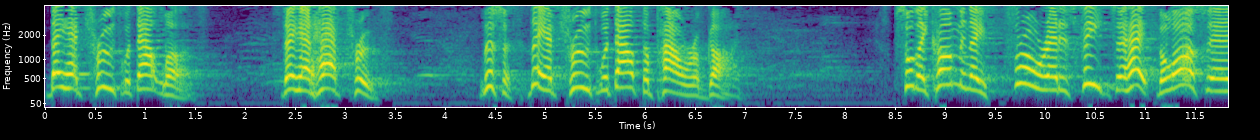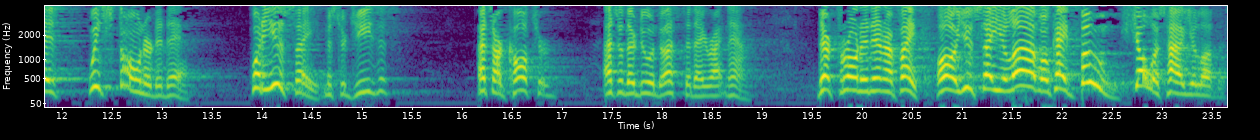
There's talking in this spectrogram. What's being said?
they had truth without love. They had half truth. Listen, they had truth without the power of God. So they come and they throw her at his feet and say, hey, the law says we stone her to death. What do you say, Mr. Jesus? That's our culture. That's what they're doing to us today right now. They're throwing it in our face. Oh, you say you love? Okay, boom, show us how you love us.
